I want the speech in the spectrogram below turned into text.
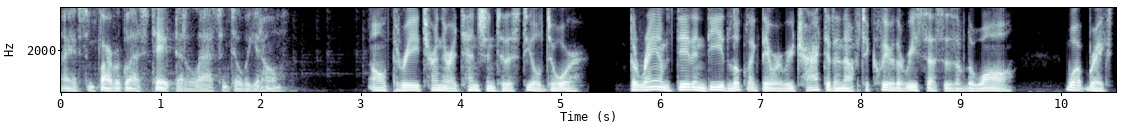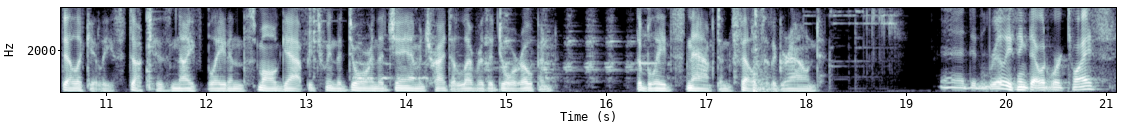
I have some fiberglass tape that'll last until we get home. All three turned their attention to the steel door. The rams did indeed look like they were retracted enough to clear the recesses of the wall. What Breaks delicately stuck his knife blade in the small gap between the door and the jamb and tried to lever the door open. The blade snapped and fell to the ground. Eh, I didn't really think that would work twice.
